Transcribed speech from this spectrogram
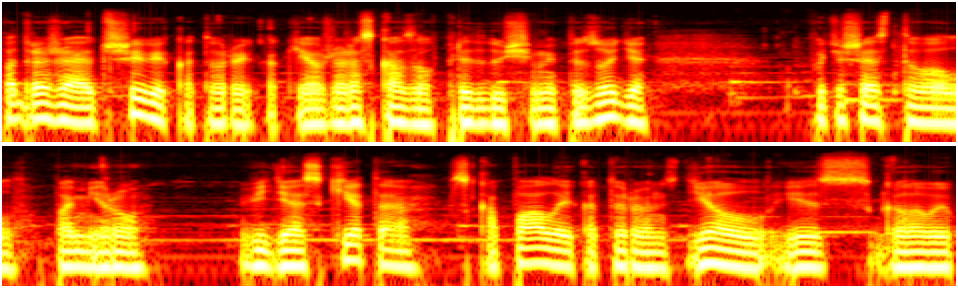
подражают Шиве, который, как я уже рассказывал в предыдущем эпизоде, путешествовал по миру в виде аскета с копалой, которую он сделал из головы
